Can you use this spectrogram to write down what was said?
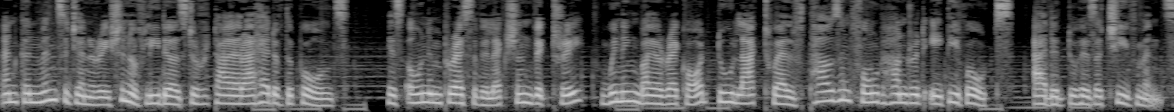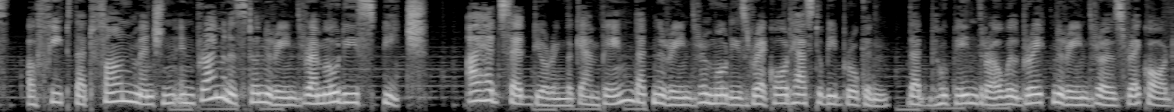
and convince a generation of leaders to retire ahead of the polls. His own impressive election victory, winning by a record 2,12,480 votes, added to his achievements, a feat that found mention in Prime Minister Narendra Modi's speech. I had said during the campaign that Narendra Modi's record has to be broken, that Bhupendra will break Narendra's record,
